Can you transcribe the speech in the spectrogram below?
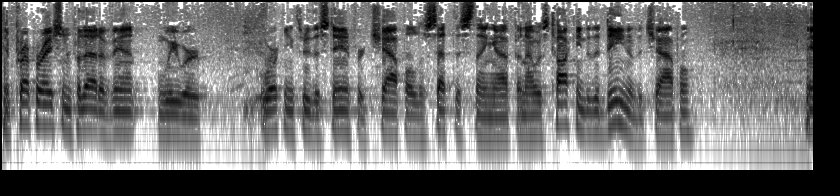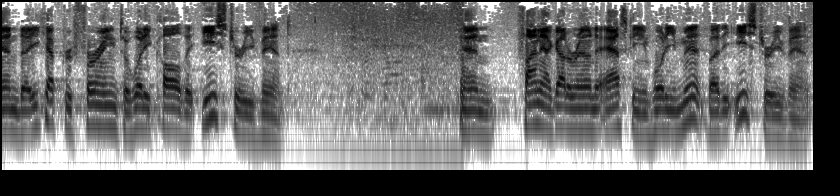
in preparation for that event, we were working through the Stanford Chapel to set this thing up, and I was talking to the dean of the chapel and uh, he kept referring to what he called the Easter event. And finally, I got around to asking him what he meant by the Easter event.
